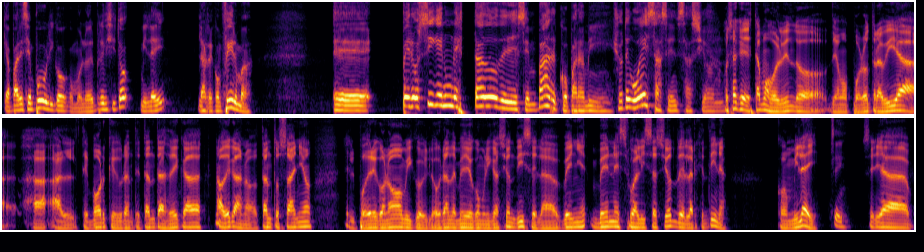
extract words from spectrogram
que aparece en público, como lo del plebiscito, mi ley la reconfirma. Eh, pero sigue en un estado de desembarco para mí. Yo tengo esa sensación. O sea que estamos volviendo, digamos, por otra vía a- al temor que durante tantas décadas, no, décadas no, tantos años, el poder económico y los grandes medios de comunicación dice la vene- venezualización de la Argentina con Milei. Sí. Sería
